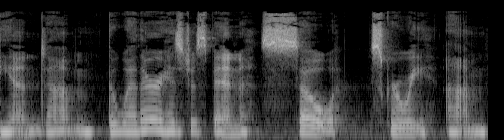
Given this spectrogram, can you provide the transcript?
and um, the weather has just been so screwy. Um,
